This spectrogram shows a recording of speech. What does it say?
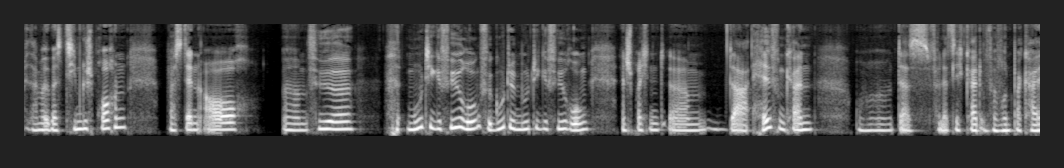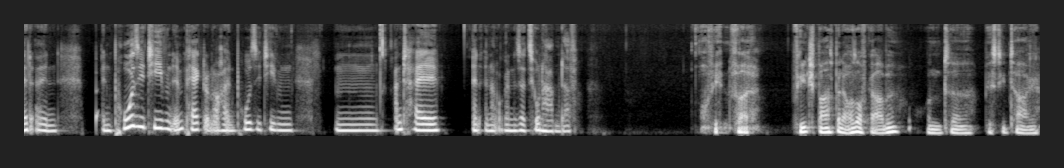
jetzt haben wir über das Team gesprochen, was denn auch ähm, für mutige Führung, für gute, mutige Führung entsprechend ähm, da helfen kann, äh, dass Verletzlichkeit und Verwundbarkeit einen, einen positiven Impact und auch einen positiven mh, mm, Anteil in einer Organisation haben darf. Auf jeden Fall. Viel Spaß bei der Hausaufgabe und äh, bis die Tage.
